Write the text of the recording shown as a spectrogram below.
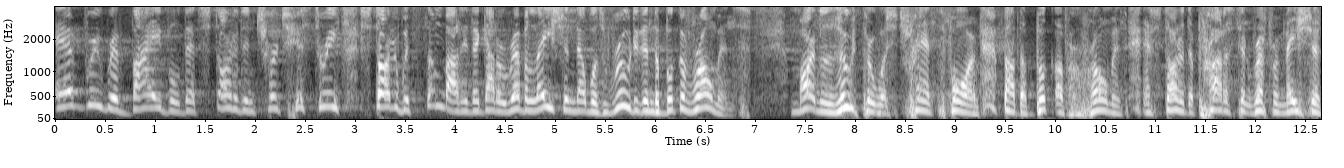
every revival that started in church history started with somebody that got a revelation that was rooted in the book of Romans. Martin Luther was transformed by the book of Romans and started the Protestant Reformation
